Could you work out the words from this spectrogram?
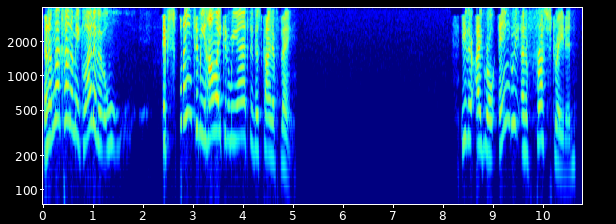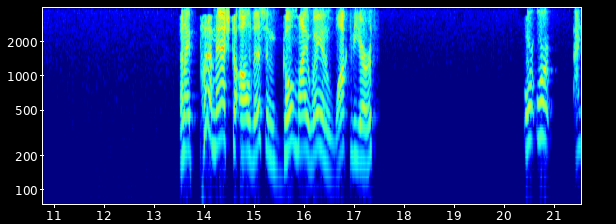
And I'm not trying to make light of it, Explain to me how I can react to this kind of thing. Either I grow angry and frustrated and I put a match to all this and go my way and walk the earth, or, or I,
